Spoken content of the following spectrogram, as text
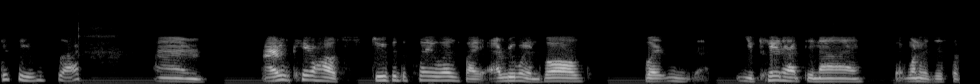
good season, Sox. Um, I don't care how stupid the play was by everyone involved, but you cannot deny that one of the, just the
